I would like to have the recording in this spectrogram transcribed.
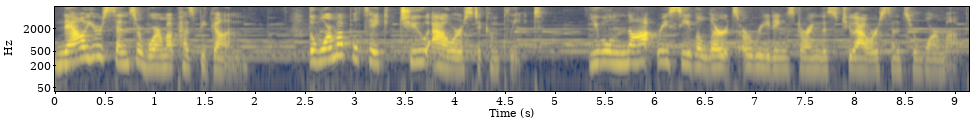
Now your sensor warm-up has begun. The warm-up will take two hours to complete. You will not receive alerts or readings during this two-hour sensor warm-up.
